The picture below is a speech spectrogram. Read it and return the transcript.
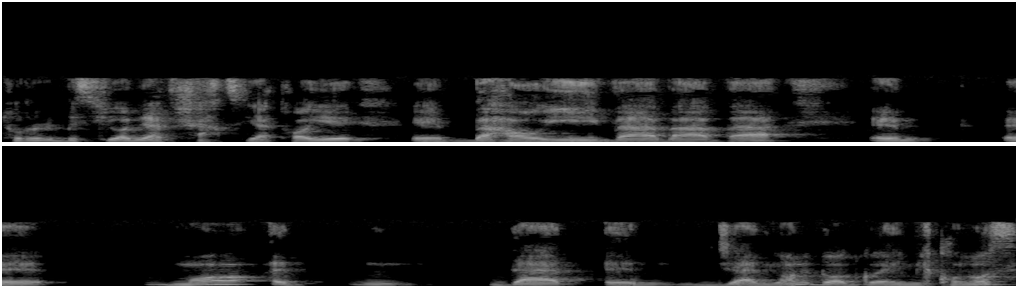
ترور بسیاری از شخصیت های بهایی و و و. ما در جریان دادگاه میکنوس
